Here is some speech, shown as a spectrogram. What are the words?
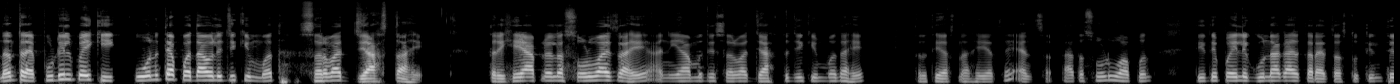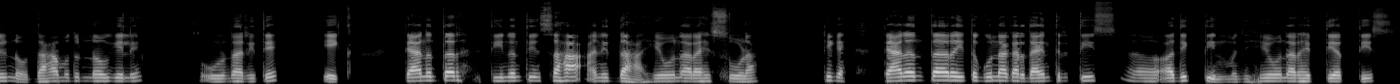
नंतर आहे पुढीलपैकी कोणत्या पदावलीची किंमत सर्वात जास्त आहे? तर हे आपल्याला सोडवायचं आहे आणि यामध्ये सर्वात जास्त जी किंमत आहे तर ते असणार आहे याचं अँसर तर आता सोडवू आपण. तिथे पहिले गुणाकार करायचा असतो तीन तीन नऊ. दहा मधून नऊ गेले उरणार इथे एक. त्यानंतर तीन आणि तीन सहा आणि दहा. हे होणार आहे सोळा. ठीक आहे? त्यानंतर इथं गुणाकार दायंत्री तीस अधिक तीन. म्हणजे हे होणार आहे तेहतीस.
